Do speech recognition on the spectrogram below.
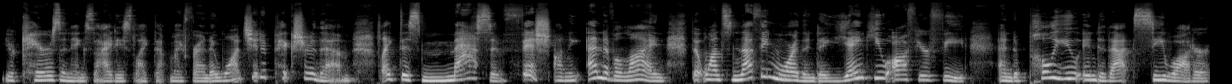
your cares and anxieties like that, my friend. I want you to picture them like this massive fish on the end of a line that wants nothing more than to yank you off your feet and to pull you into that seawater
